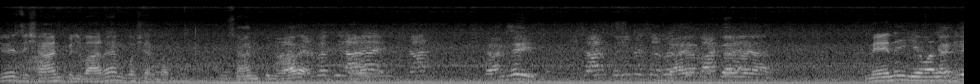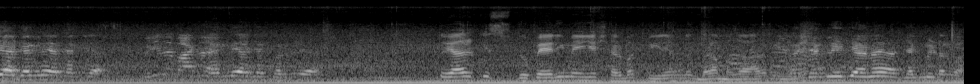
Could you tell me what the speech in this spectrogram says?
जो है जिशान पिलवा रहा है, हमको शरबत। निशान पिलवा रहा है भाई मैंने ये वाला जग लिया जग लिया जग लिया। जग लिया जग भर लिया। तो यार किस दोपहरी में ये शरबत पी रहे हैं? मतलब बड़ा मज़ा आ रहा है पीने जग लेके आना यार जग में डलवा।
